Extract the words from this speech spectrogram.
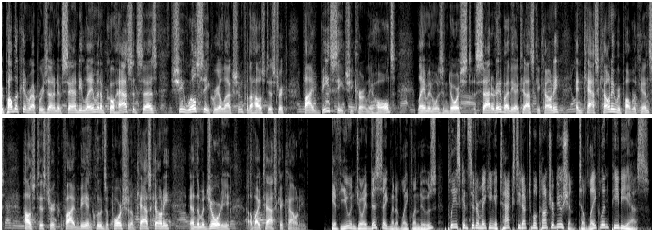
Republican Representative Sandy Layman of Cohasset says she will seek reelection for the House District 5B seat she currently holds. Layman was endorsed Saturday by the Itasca County and Cass County Republicans. House District 5B includes a portion of Cass County and the majority of Itasca County. If you enjoyed this segment of Lakeland News, please consider making a tax-deductible contribution to Lakeland PBS.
